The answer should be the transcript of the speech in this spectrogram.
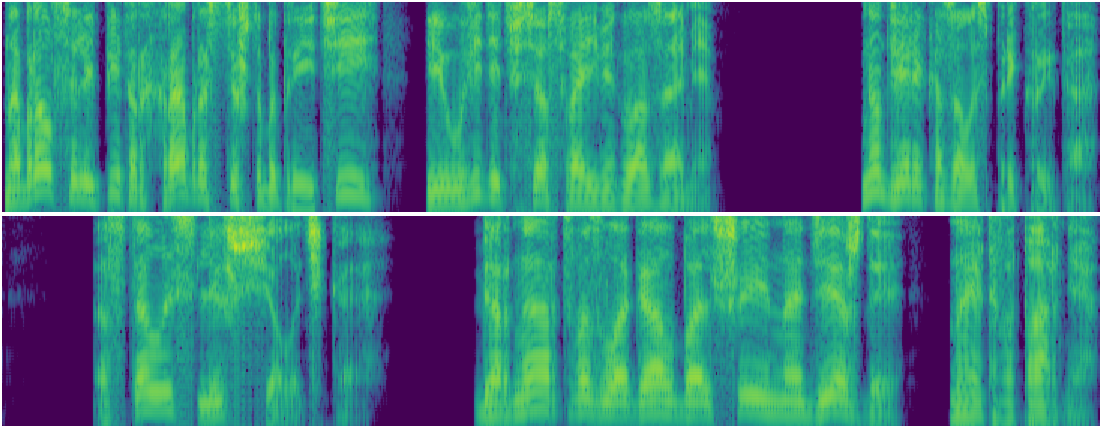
набрался ли Питер храбрости, чтобы прийти и увидеть все своими глазами. Но дверь оказалась прикрыта. Осталась лишь щелочка. Бернард возлагал большие надежды на этого парня.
